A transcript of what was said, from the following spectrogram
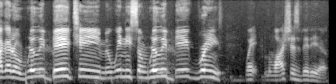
I got a really big team, and we need some really big rings. Wait, watch this video.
